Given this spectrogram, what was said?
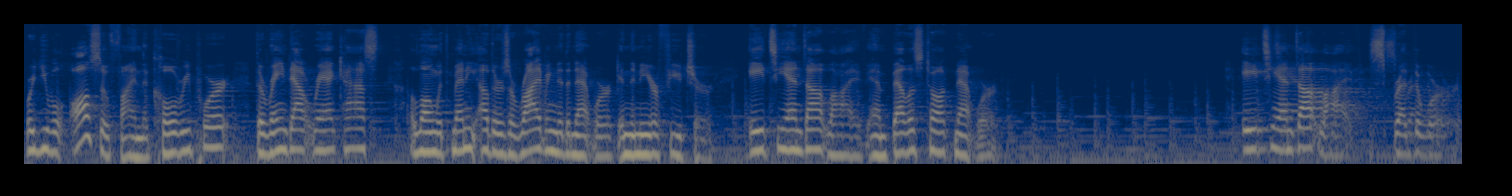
where you will also find the Cole Report, the Rained Out Rantcast, along with many others arriving to the network in the near future. ATN.live Ambellas Talk Network. ATN.live. Spread the word.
